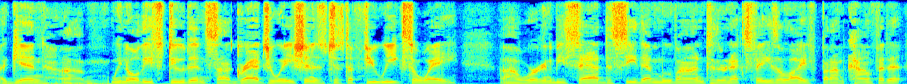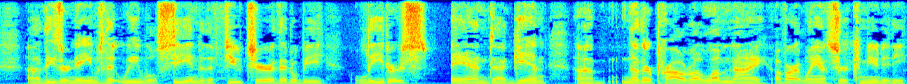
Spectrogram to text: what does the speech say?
again, um, we know these students' uh, graduation is just a few weeks away. Uh, we're going to be sad to see them move on to their next phase of life, but I'm confident uh, these are names that we will see into the future that will be leaders and again, uh, another proud alumni of our Lancer community.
